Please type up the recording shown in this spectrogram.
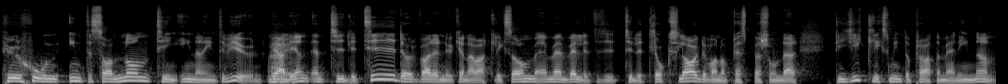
hur hon inte sa någonting innan intervjun. Vi Nej. hade en, en, tydlig tid och vad det nu kan ha varit, liksom, med väldigt tydligt klockslag. Det var någon pressperson där. Det gick liksom inte att prata med henne innan.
